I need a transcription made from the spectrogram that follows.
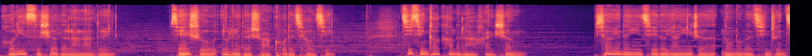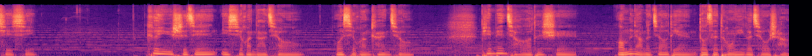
活力四射的啦啦队，娴熟又略带耍酷的球技。激情高亢的呐喊声，校园的一切都洋溢着浓浓的青春气息。课余时间，你喜欢打球，我喜欢看球，偏偏巧合的是，我们俩的焦点都在同一个球场。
